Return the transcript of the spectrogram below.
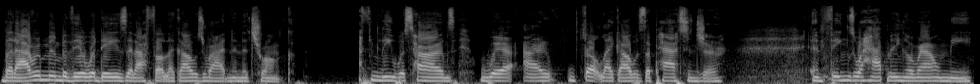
But I remember there were days that I felt like I was riding in the trunk. Definitely were times where I felt like I was a passenger and things were happening around me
